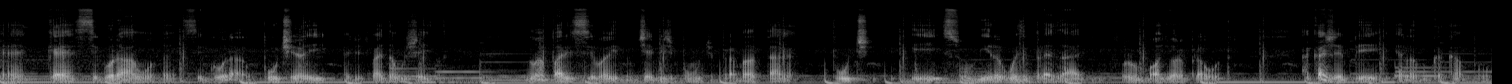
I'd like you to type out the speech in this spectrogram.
é, quer segurar a onda, segura o Putin aí, a gente vai dar um jeito. Não apareceu aí no James Bond para matar Putin e sumiram alguns empresários, foram embora de uma hora para outra. A KGB, ela nunca acabou.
